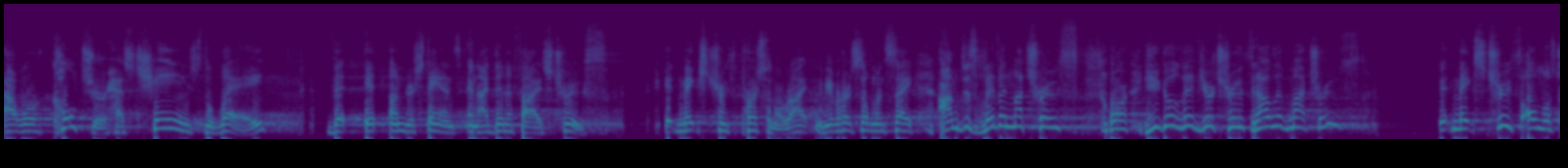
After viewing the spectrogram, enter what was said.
our culture has changed the way that it understands and identifies truth. It makes truth personal, right? Have you ever heard someone say, I'm just living my truth, or you go live your truth and I'll live my truth? It makes truth almost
